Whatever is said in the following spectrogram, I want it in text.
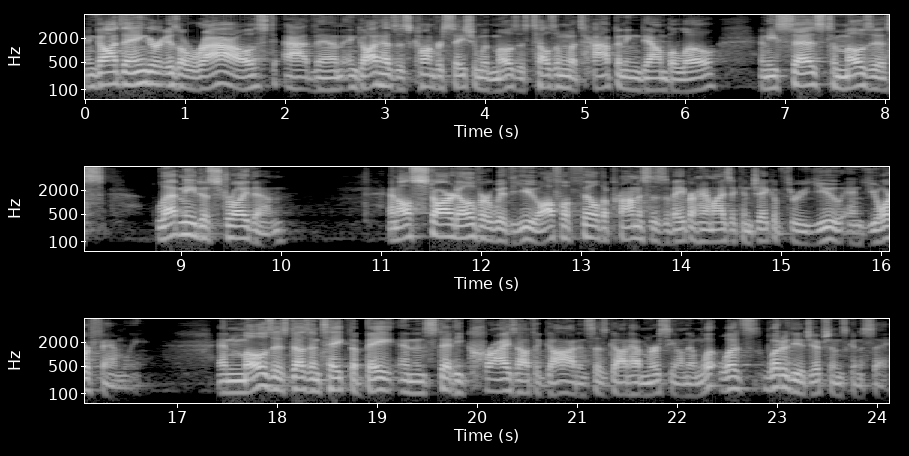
And God's anger is aroused at them, and God has this conversation with Moses, tells him what's happening down below. And he says to Moses, Let me destroy them, and I'll start over with you. I'll fulfill the promises of Abraham, Isaac, and Jacob through you and your family. And Moses doesn't take the bait, and instead he cries out to God and says, God, have mercy on them. What, what's, what are the Egyptians going to say?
